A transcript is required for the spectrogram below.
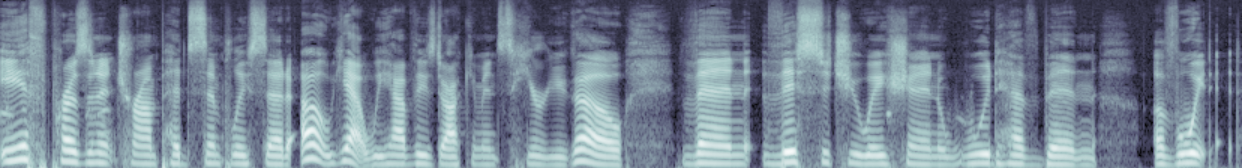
if President Trump had simply said, "Oh, yeah, we have these documents, here you go," then this situation would have been avoided.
